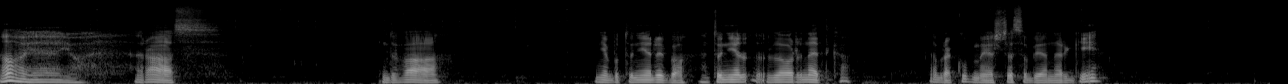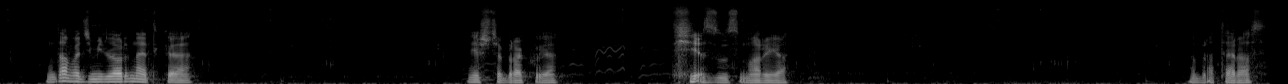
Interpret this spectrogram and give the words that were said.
Ojeju. Raz. Dwa. Nie, bo to nie ryba. To nie lornetka. Dobra, kupmy jeszcze sobie energii. No dawać mi lornetkę. Jeszcze brakuje. Jezus Maria. Dobra, teraz.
